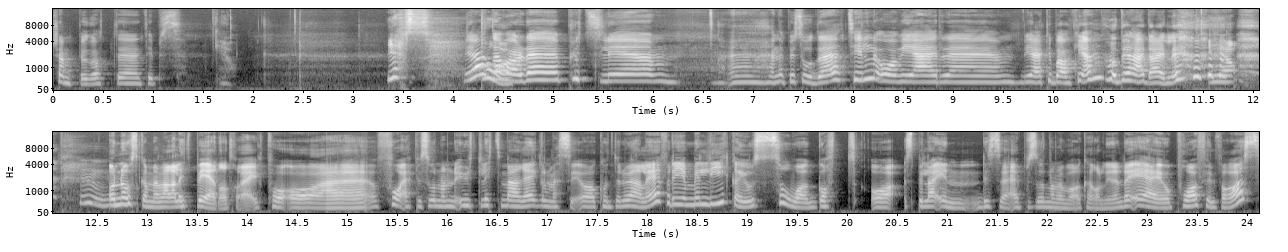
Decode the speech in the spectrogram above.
Kjempegodt eh, tips. Yes! Ja, Da- da var det plutselig eh, en episode til, og vi er, eh, vi er tilbake igjen, og det er deilig. Ja. Og nå skal vi være litt bedre, tror jeg, på å eh, få episodene ut litt mer regelmessig og kontinuerlig. Fordi vi liker jo så godt å spille inn disse episodene våre, Karoline. Det er jo påfyll for oss.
